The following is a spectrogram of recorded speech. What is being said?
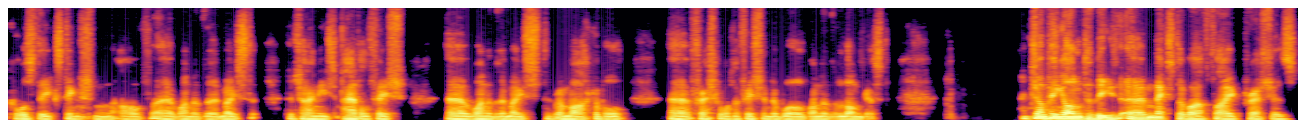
caused the extinction of uh, one of the most, the Chinese paddlefish, uh, one of the most remarkable uh, freshwater fish in the world, one of the longest. Jumping on to the uh, next of our five pressures,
